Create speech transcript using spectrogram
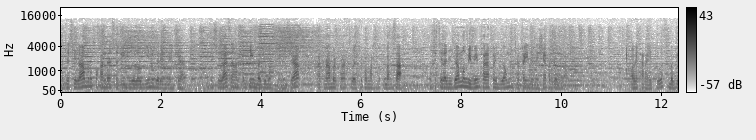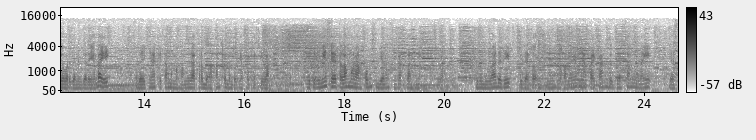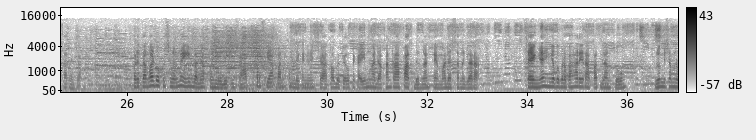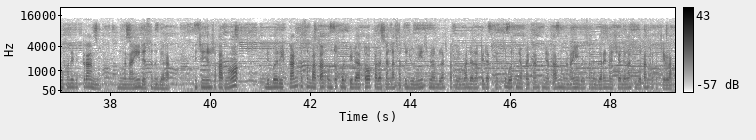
Pancasila merupakan dasar ideologi negara Indonesia. Pancasila sangat penting bagi bangsa Indonesia karena berperan sebagai pemersatu bangsa. Pancasila juga membimbing para pejuang mencapai Indonesia berdaulat. Oleh karena itu, sebagai warga negara yang baik, sebaiknya kita memahami latar belakang terbentuknya Pancasila. Berikut ini saya telah merangkum sejarah singkat lahirnya Pancasila. Bermula dari pidato Insinyur Soekarno yang menyampaikan gagasan mengenai dasar negara. Pada tanggal 29 Mei, Badan Penyelidik Usaha Persiapan Kemerdekaan Indonesia atau BPUPKI mengadakan rapat dengan tema dasar negara. Sayangnya hingga beberapa hari rapat berlangsung, belum bisa menemukan titik terang mengenai dasar negara. Insinyur Soekarno diberikan kesempatan untuk berpidato pada tanggal 1 Juni 1945 dalam pidatonya tersebut menyampaikan pernyataan mengenai dasar negara Indonesia dengan sebutan Pancasila.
